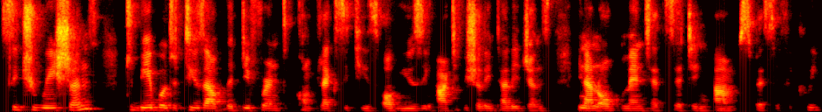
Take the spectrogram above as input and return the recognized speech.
situations to be able to tease out the different complexities of using artificial intelligence in an augmented setting um, specifically.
